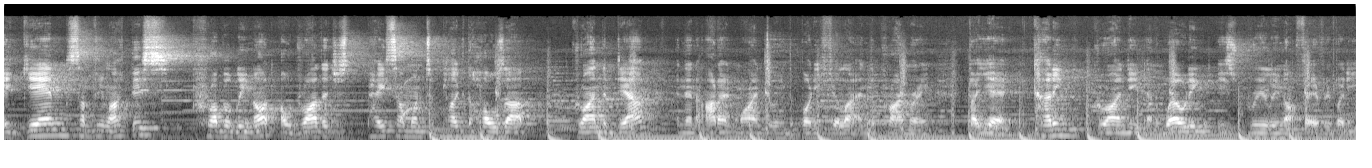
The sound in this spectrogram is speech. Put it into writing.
again, something like this? Probably not. I would rather just pay someone to plug the holes up, grind them down, and then I don't mind doing the body filler and the primary. But yeah, cutting, grinding, and welding is really not for everybody.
